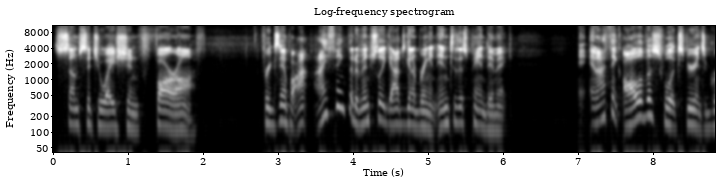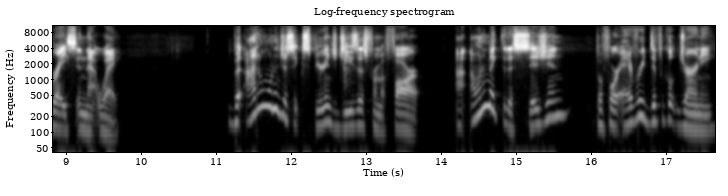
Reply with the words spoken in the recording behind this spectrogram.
some situation far off. For example, I, I think that eventually God's going to bring an end to this pandemic And I think all of us will experience grace in that way. But I don't want to just experience Jesus from afar. I, I want to make the decision before every difficult journey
